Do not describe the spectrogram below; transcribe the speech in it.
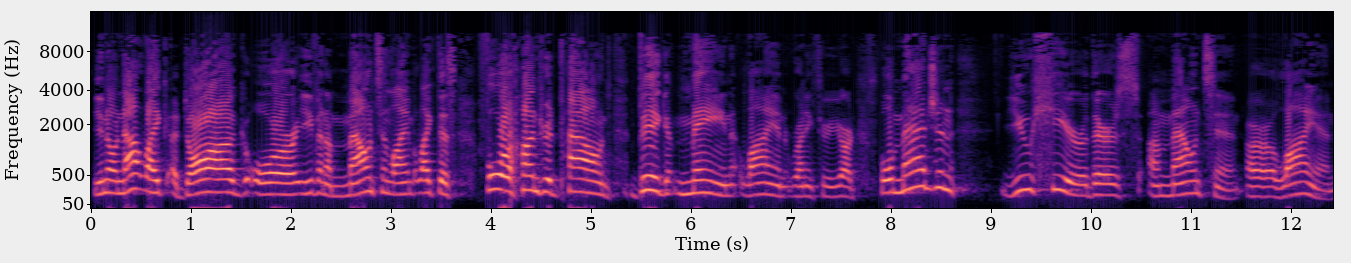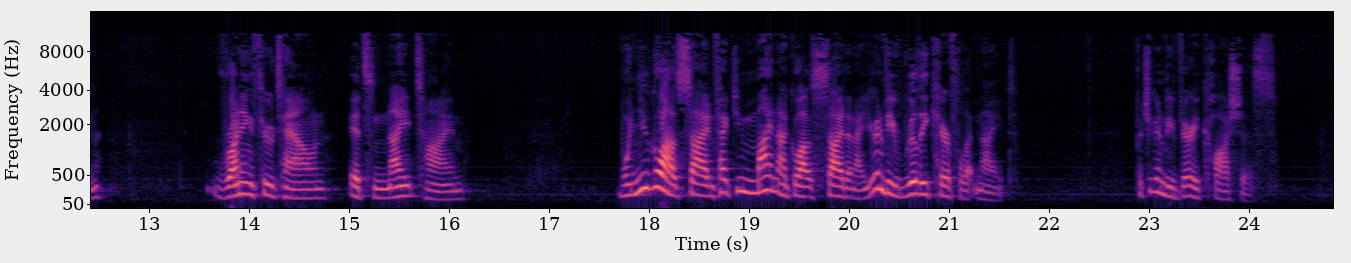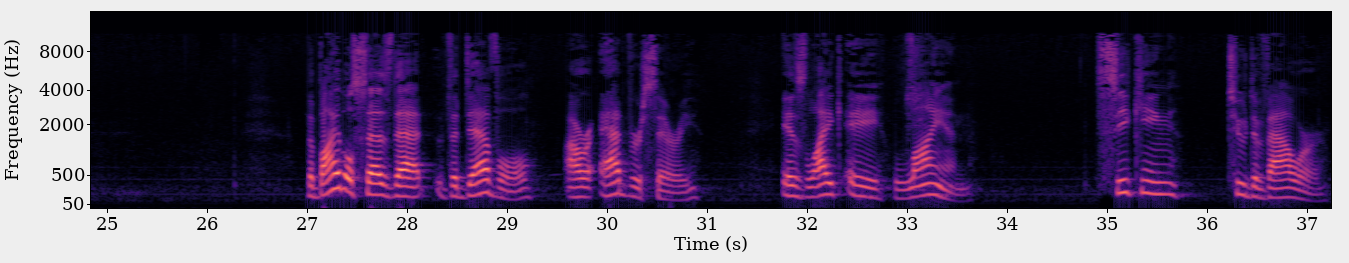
You know, not like a dog or even a mountain lion, but like this 400 pound big mane lion running through your yard. Well, imagine you hear there's a mountain or a lion running through town. It's nighttime. When you go outside, in fact, you might not go outside at night. You're going to be really careful at night, but you're going to be very cautious. The Bible says that the devil, our adversary, is like a lion seeking to devour.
